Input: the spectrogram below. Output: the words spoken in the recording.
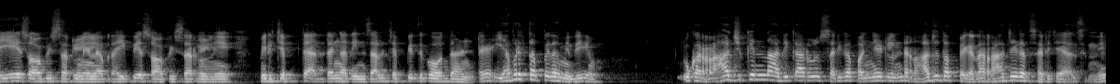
ఐఏఎస్ ఆఫీసర్లని లేకపోతే ఐపీఎస్ ఆఫీసర్లని మీరు చెప్తే అర్థం కాదు ఇన్నిసార్లు చెప్పిద్దుకోవద్దా అంటే ఎవరి తప్పిదం ఇది? ఒక రాజు కింద అధికారులు సరిగా పనిచేయట్లేదు అంటే రాజు తప్పే కదా రాజే కదా సరి చేయాల్సింది.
